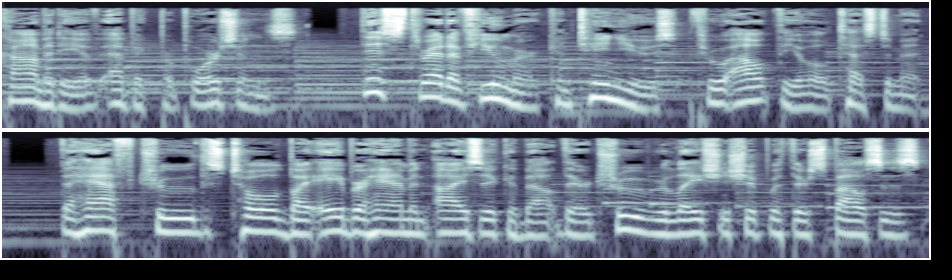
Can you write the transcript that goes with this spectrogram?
comedy of epic proportions. This thread of humor continues throughout the Old Testament. The half truths told by Abraham and Isaac about their true relationship with their spouses,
